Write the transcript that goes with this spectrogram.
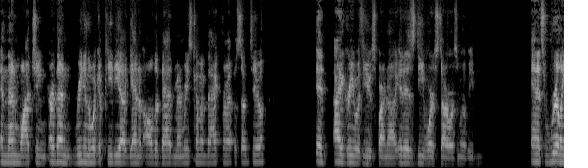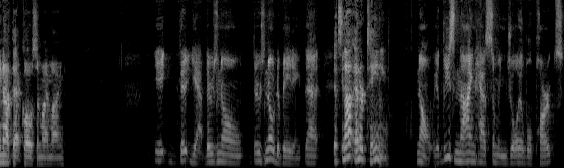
and then watching or then reading the wikipedia again and all the bad memories coming back from episode 2 it i agree with you spartan it is the worst star wars movie. And it's really not that close in my mind. It, yeah, there's no there's no debating that. it's not entertaining No, at least nine has some enjoyable parts.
